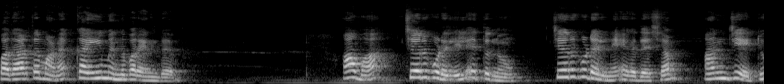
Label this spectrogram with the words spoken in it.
പദാർത്ഥമാണ് കൈം എന്ന് പറയുന്നത്. അവ ചെറുകുടലിൽ എത്തുന്നു. ചെറുകുടലിന് ഏകദേശം അഞ്ച് ടു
